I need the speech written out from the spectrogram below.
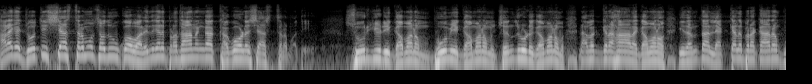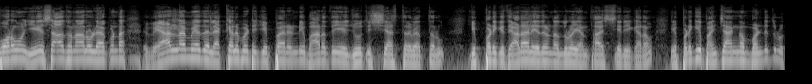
అలాగే జ్యోతిష్ శాస్త్రము చదువుకోవాలి. ఎందుకని ప్రధానంగా ఖగోళ శాస్త్రం అది. సూర్యుడి గమనం భూమి గమనం చంద్రుడి గమనం నవగ్రహాల గమనం ఇదంతా లెక్కల ప్రకారం పూర్వం ఏ సాధనాలు లేకుండా వేళ్ళ మీద లెక్కలు పెట్టి చెప్పారండి భారతీయ జ్యోతిష్ శాస్త్రవేత్తలు. ఇప్పటికి తేడా లేదండి అందులో ఎంత ఆశ్చర్యకరం. ఇప్పటికీ పంచాంగం పండితులు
